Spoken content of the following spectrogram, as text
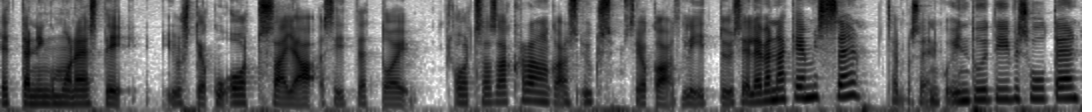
että niin kuin monesti just joku otsa ja sitten toi otsasakra on myös yksi, joka liittyy selvänäkemiseen, semmoiseen niin intuitiivisuuteen,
